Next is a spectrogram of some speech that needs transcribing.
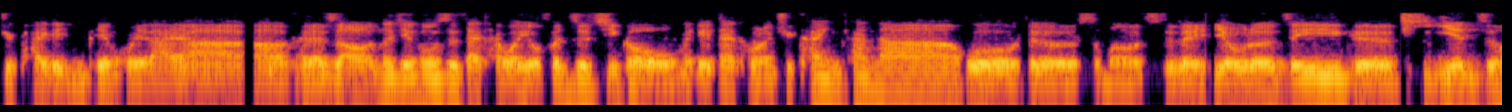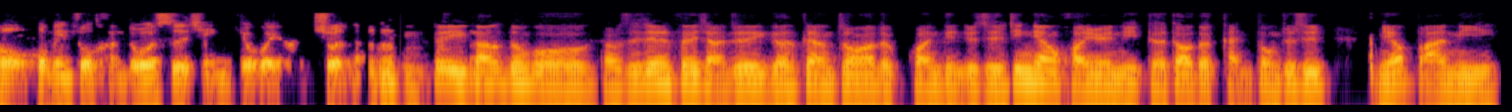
去拍个影片回来啊，啊、呃，可能是哦那间公司在台湾有分支机构，我们可以带头人去看一看呐、啊，或这个什么之类。有了这一个体验之后，后面做很多事情就会很顺了。嗯嗯，所以刚刚敦果老师这边分享就是一个非常重要的观点，就是尽量还原你得到的感动，就是你要把你。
